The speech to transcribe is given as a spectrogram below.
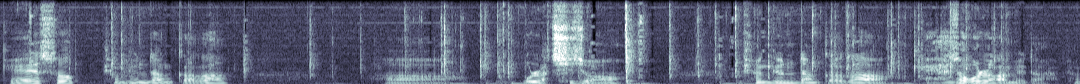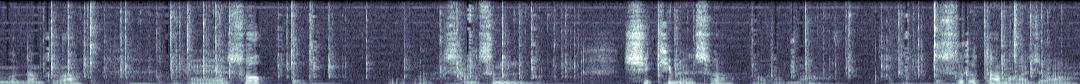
계속 평균 단가가 어, 올라치죠. 평균 단가가 계속 올라갑니다. 평균 단가가 계속 상승시키면서 어, 막 쓸어 담아가죠.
